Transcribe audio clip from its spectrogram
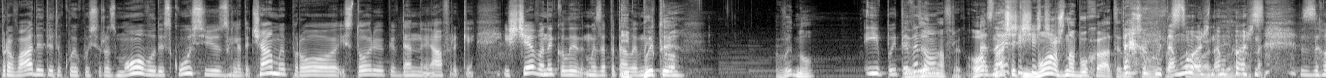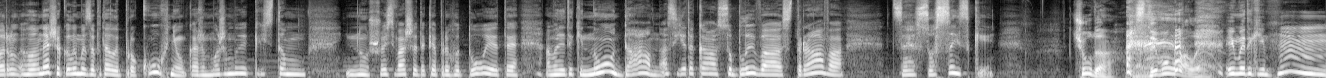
провадити таку якусь розмову, дискусію з глядачами про історію Південної Африки. І ще вони, коли ми запитали І в них пити про вино. І пити Південна вино. Африка. От, А знаєш, значить, ще- ще- можна бухати на цьому Та фестивалі. можна, можна. Головне, що коли ми запитали про кухню, кажемо, може, ми якісь там ну, щось ваше таке приготуєте. А вони такі: ну да, у нас є така особлива страва. Це сосиски. Чудо, здивували. І ми такі, хм,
